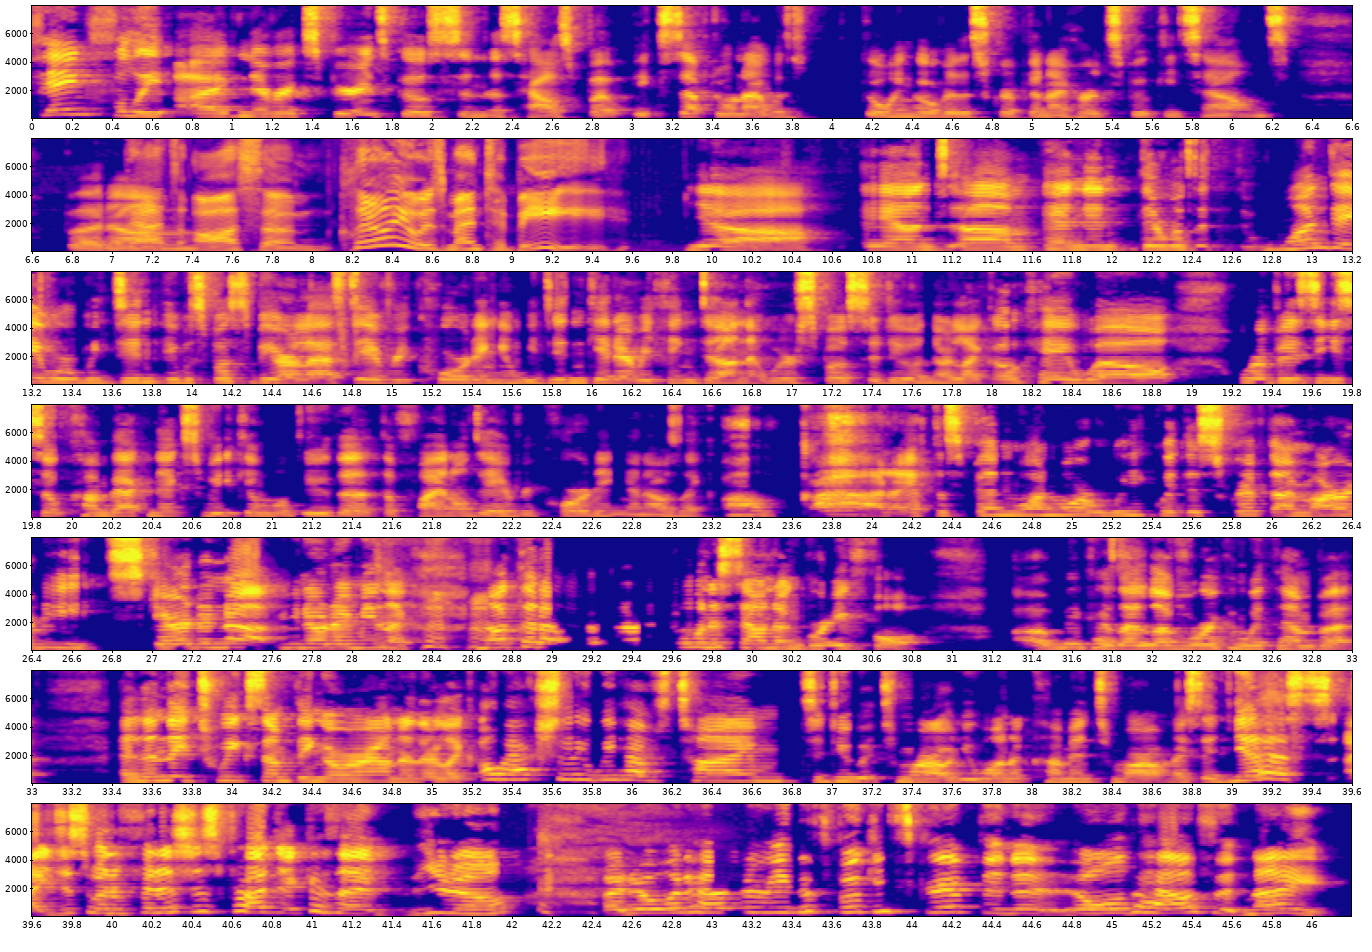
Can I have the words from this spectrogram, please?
thankfully, I've never experienced ghosts in this house, but except when I was going over the script and I heard spooky sounds. But um, that's awesome. Clearly, it was meant to be. Yeah, and um, and then there was a, one day where we didn't. It was supposed to be our last day of recording, and we didn't get everything done that we were supposed to do. And they're like, "Okay, well, we're busy, so come back next week, and we'll do the the final day of recording." And I was like, "Oh God, I have to spend one more week with the script. I'm already scared enough." You know what I mean? Like, not that I don't want to sound ungrateful uh, because I love working with them, but and then they tweak something around and they're like, "Oh, actually, we have time to do it tomorrow. Do you want to come in tomorrow?" And I said, "Yes, I just want to finish this project because I, you know, I don't want to have to read the spooky script in an old house at night."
